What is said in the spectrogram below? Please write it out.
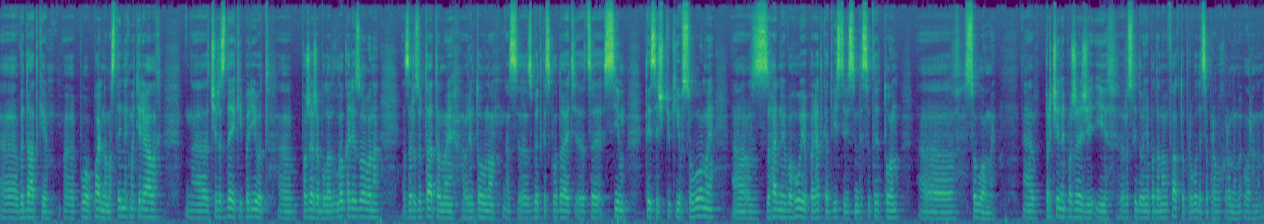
е, видатки е, по пально-мастильних матеріалах. Через деякий період пожежа була локалізована. За результатами орієнтовно збитки складають це 7 тисяч тюків соломи з загальною вагою порядка 280 тонн соломи. Причини пожежі і розслідування по даному факту проводяться правоохоронними органами.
